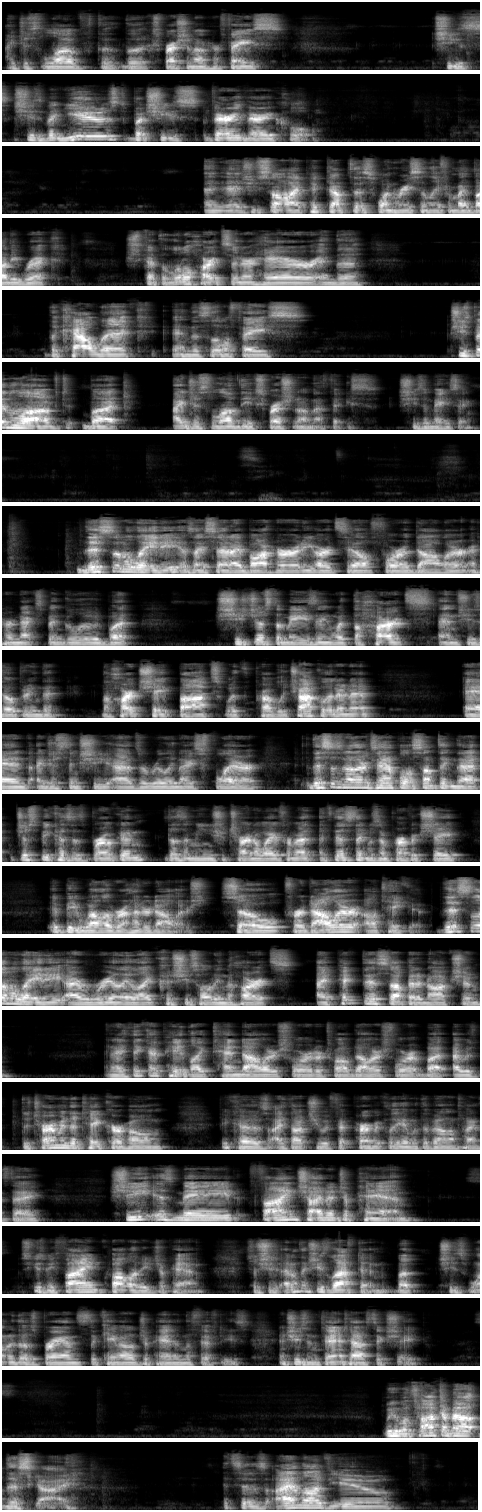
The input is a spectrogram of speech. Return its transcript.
I just love the, the expression on her face. She's she's been used, but she's very, very cool. And as you saw, I picked up this one recently from my buddy Rick. She's got the little hearts in her hair and the the cowlick and this little face. She's been loved, but I just love the expression on that face. She's amazing. This little lady, as I said, I bought her at a yard sale for a dollar and her neck's been glued, but she's just amazing with the hearts and she's opening the, the heart-shaped box with probably chocolate in it. And I just think she adds a really nice flair. This is another example of something that just because it's broken doesn't mean you should turn away from it. If this thing was in perfect shape, it'd be well over a hundred dollars. So for a dollar, I'll take it. This little lady I really like because she's holding the hearts. I picked this up at an auction and I think I paid like $10 for it or $12 for it, but I was determined to take her home because I thought she would fit perfectly in with the Valentine's Day. She is made fine China Japan, excuse me, fine quality Japan. So she's, I don't think she's Lefton, but she's one of those brands that came out of Japan in the 50s, and she's in fantastic shape. We will talk about this guy it says I love you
